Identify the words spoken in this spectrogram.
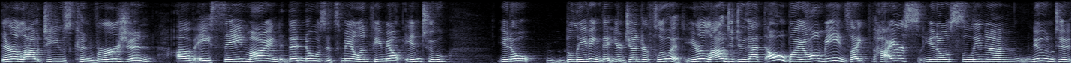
They're allowed to use conversion of a sane mind that knows it's male and female into you know believing that you're gender fluid. You're allowed to do that. Oh by all means like hire you know Saleema Noon to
